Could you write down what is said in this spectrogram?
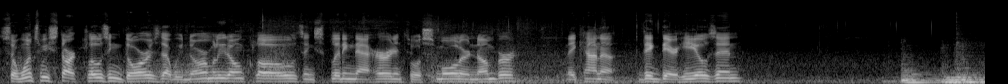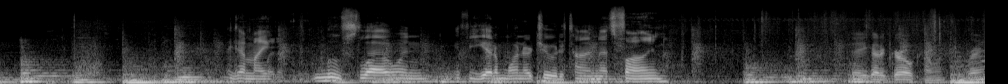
So once we start closing doors that we normally don't close and splitting that herd into a smaller number, they kind of dig their heels in. I think I might move slow, and if you get them one or two at a time, that's fine. Yeah, you got a girl coming, right?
